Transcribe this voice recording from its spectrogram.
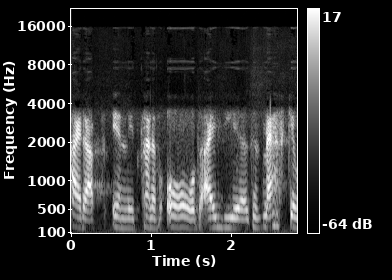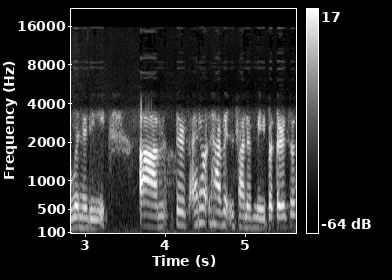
tied up in these kind of old ideas of masculinity. Um, there's, I don't have it in front of me, but there's a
